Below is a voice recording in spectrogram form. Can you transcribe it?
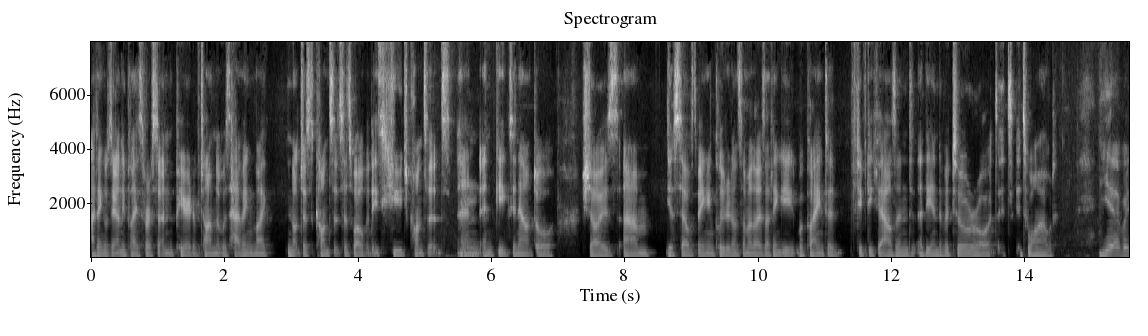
I think it was the only place for a certain period of time that was having like not just concerts as well, but these huge concerts and and gigs and outdoor shows. Um, yourselves being included on some of those. I think you were playing to fifty thousand at the end of a tour, or it's it's, it's wild. Yeah, we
